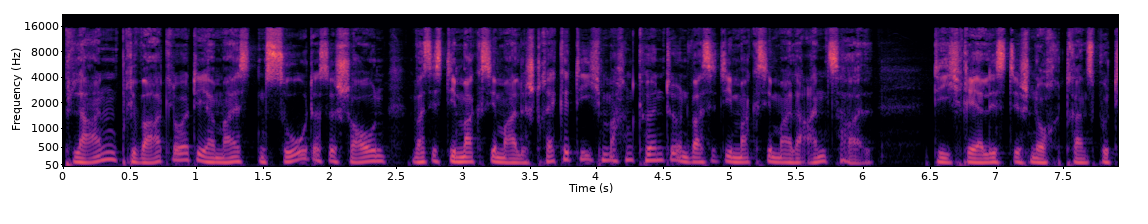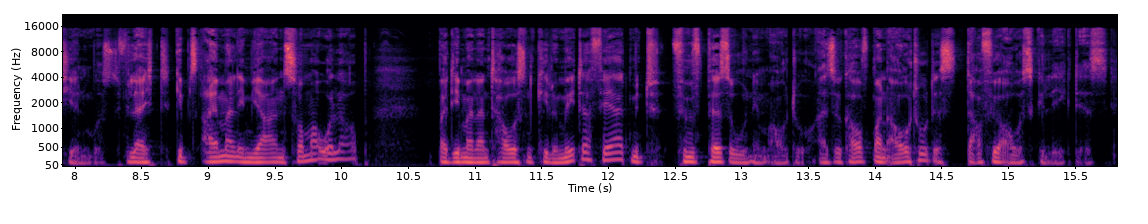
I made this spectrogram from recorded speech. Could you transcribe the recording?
planen Privatleute ja meistens so, dass sie schauen, was ist die maximale Strecke, die ich machen könnte und was ist die maximale Anzahl, die ich realistisch noch transportieren muss. Vielleicht gibt es einmal im Jahr einen Sommerurlaub bei dem man dann 1000 Kilometer fährt mit fünf Personen im Auto. Also kauft man ein Auto, das dafür ausgelegt ist.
